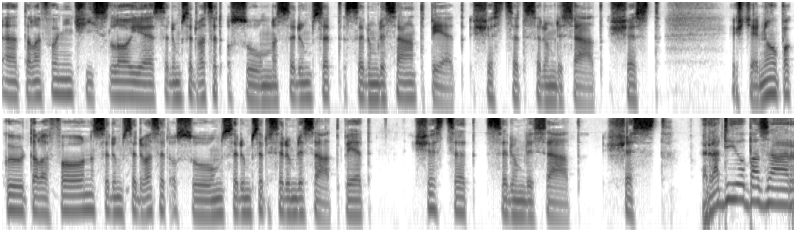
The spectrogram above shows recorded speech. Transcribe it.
E, telefonní číslo je 728 775 676. Ještě jednou opakuju telefon 728 775 676. Radio Bazar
